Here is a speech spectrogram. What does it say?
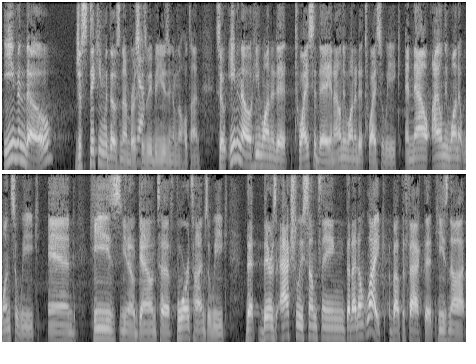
even though, just sticking with those numbers because Yeah. we've been using them the whole time. So even though he wanted it twice a day and I only wanted it twice a week, and now I only want it once a week, and he's you know down to four times a week, that there's actually something that I don't like about the fact that he's not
